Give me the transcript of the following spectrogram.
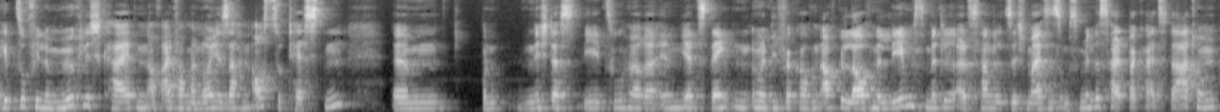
gibt so viele Möglichkeiten, auch einfach mal neue Sachen auszutesten. Ähm, und nicht, dass die ZuhörerInnen jetzt denken, oh, die verkaufen abgelaufene Lebensmittel, als handelt es sich meistens ums Mindesthaltbarkeitsdatum.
